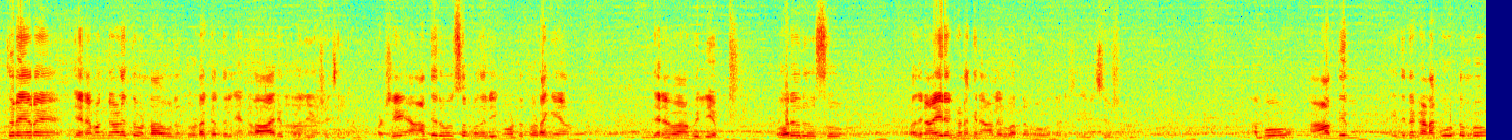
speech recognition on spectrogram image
ഇത്രയേറെ ജനപങ്കാളിത്തം ഉണ്ടാകുമെന്ന് തുടക്കത്തിൽ ഞങ്ങൾ ആരും പ്രതീക്ഷിച്ചില്ല. പക്ഷേ ആദ്യ ദിവസം മുതൽ ഇങ്ങോട്ട് തുടങ്ങിയ ജനബാഹുല്യം ഓരോ ദിവസവും പതിനായിരക്കണക്കിന് ആളുകൾ വന്നു പോകുന്ന ഒരു സ്ഥിതിവിശേഷമാണ് അപ്പോൾ ആദ്യം ഇതിന്റെ കണക്ക് കൂട്ടുമ്പോൾ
